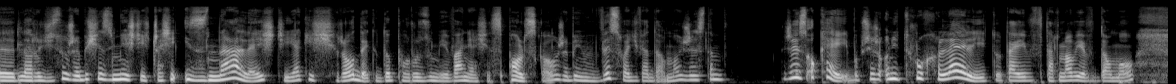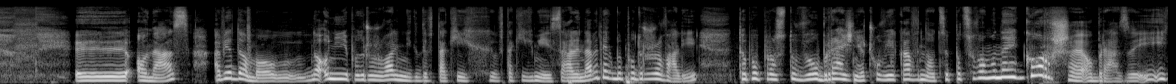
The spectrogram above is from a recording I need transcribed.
y, dla rodziców, żeby się zmieścić w czasie i znaleźć jakiś środek do porozumiewania się z Polską, żeby im wysłać wiadomość, że jestem, że jest okej, bo przecież oni truchleli tutaj w Tarnowie w domu o nas, a wiadomo, no oni nie podróżowali nigdy w takich, w takich miejscach, ale nawet jakby podróżowali, to po prostu wyobraźnia człowieka w nocy podsuwa mu najgorsze obrazy. I, i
